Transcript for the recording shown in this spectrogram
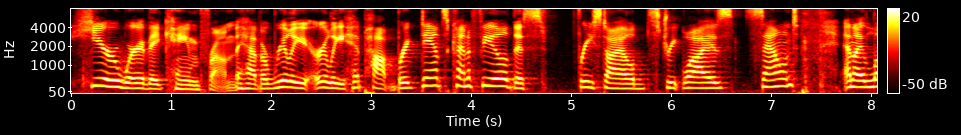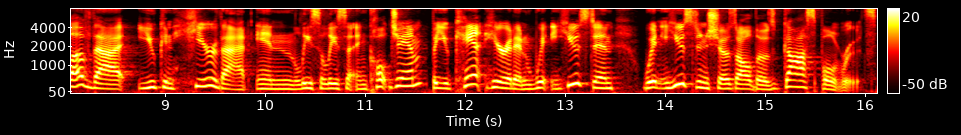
hear where they came from. They have a really early hip hop breakdance kind of feel, this freestyle streetwise sound. And I love that you can hear that in Lisa Lisa and Cult Jam, but you can't hear it in Whitney Houston. Whitney Houston shows all those gospel roots.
